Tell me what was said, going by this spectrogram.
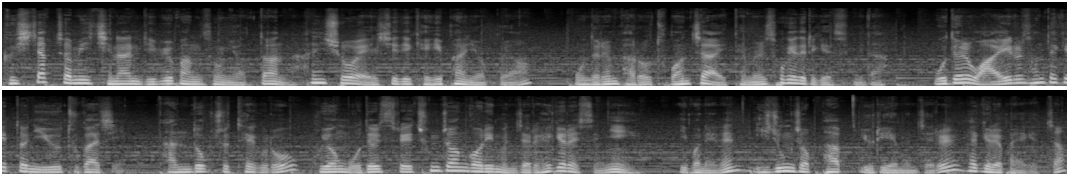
그 시작점이 지난 리뷰 방송이었던 한쇼 LCD 계기판이었고요. 오늘은 바로 두 번째 아이템을 소개드리겠습니다. 모델 Y를 선택했던 이유 두 가지. 단독 주택으로 구형 모델 3의 충전거리 문제를 해결했으니 이번에는 이중 접합 유리의 문제를 해결해 봐야겠죠?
